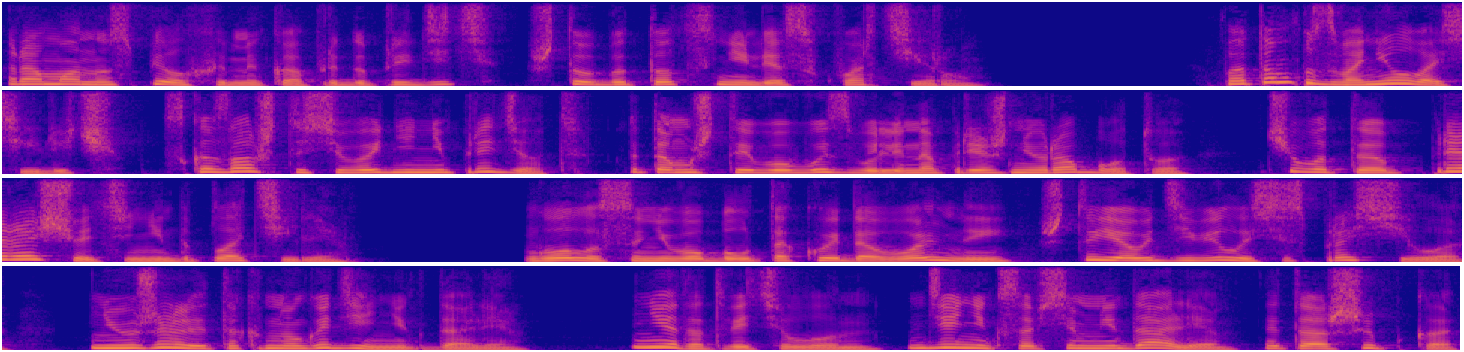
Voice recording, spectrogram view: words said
Роман успел хомяка предупредить, чтобы тот не лез в квартиру. Потом позвонил Василич. Сказал, что сегодня не придет, потому что его вызвали на прежнюю работу. Чего-то при расчете не доплатили. Голос у него был такой довольный, что я удивилась и спросила, «Неужели так много денег дали?» «Нет», — ответил он, «денег совсем не дали, это ошибка.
